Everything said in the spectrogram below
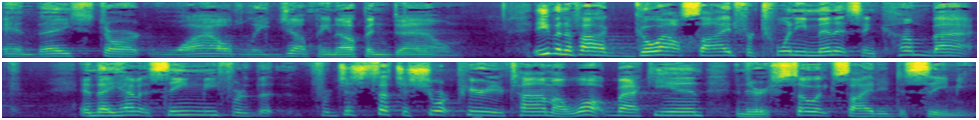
and they start wildly jumping up and down. Even if I go outside for 20 minutes and come back, and they haven't seen me for the for just such a short period of time. I walk back in and they're so excited to see me.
